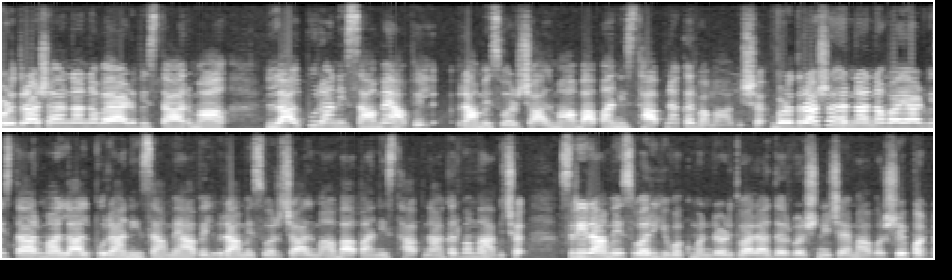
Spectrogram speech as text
વડોદરા શહેરના નવાયાર્ડ વિસ્તારમાં લાલપુરાની સામે આવેલ રામેશ્વર ચાલમાં બાપાની સ્થાપના કરવામાં આવી છે. વડોદરા શહેરના નવાયાર્ડ વિસ્તારમાં લાલપુરાની સામે આવેલ રામેશ્વર ચાલમાં બાપાની સ્થાપના કરવામાં આવી છે. શ્રી રામેશ્વર યુવક મંડળ દ્વારા દર વર્ષની જેમ આ વર્ષે પણ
